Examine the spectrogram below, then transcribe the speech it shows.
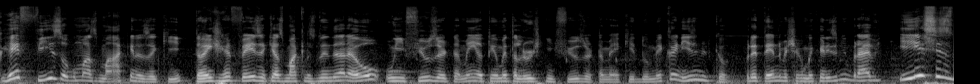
refiz algumas máquinas aqui. Então a gente refez aqui as máquinas do Endereo, o Infuser também. Eu tenho o Metallurgic Infuser também aqui do Mecanismo, porque eu pretendo mexer com o mecanismo em breve. E esses,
